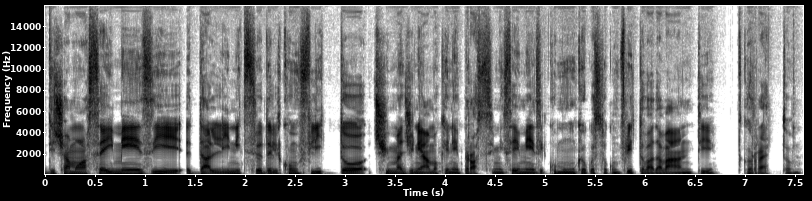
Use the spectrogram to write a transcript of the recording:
diciamo a sei mesi dall'inizio del conflitto ci immaginiamo che nei prossimi sei mesi comunque questo conflitto vada avanti, corretto?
